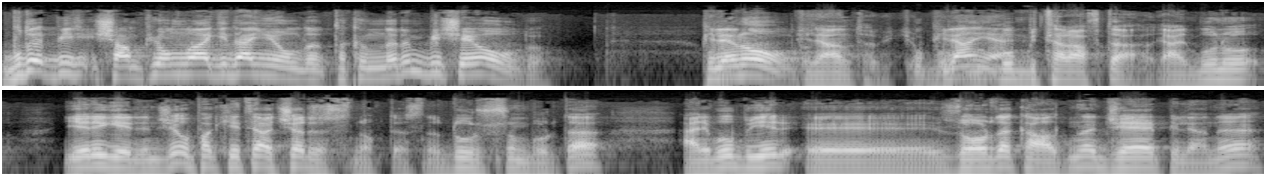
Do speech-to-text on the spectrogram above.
Bu da bir şampiyonluğa giden yolda takımların bir şey oldu. Planı oldu. Plan tabii ki. Bu plan yani. Bu bir tarafta. Yani bunu yeri gelince o paketi açarız noktasında. Dursun burada. Hani bu bir e, zorda kaldığında C planı.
